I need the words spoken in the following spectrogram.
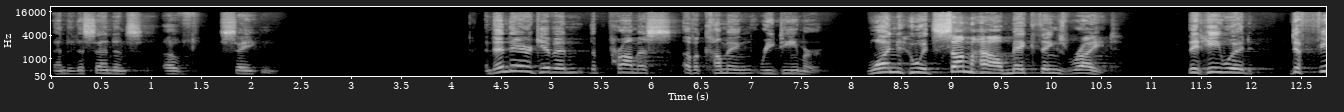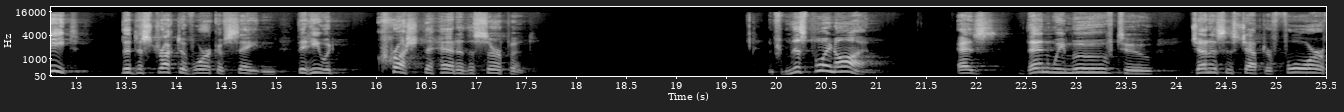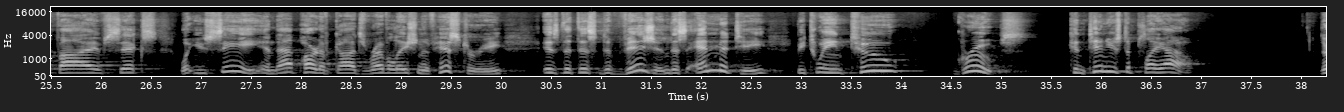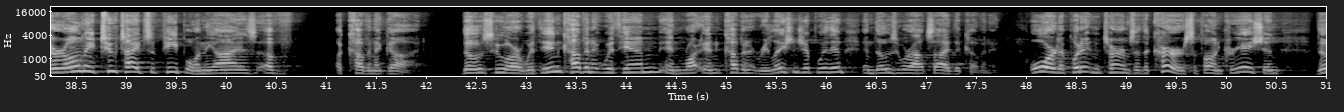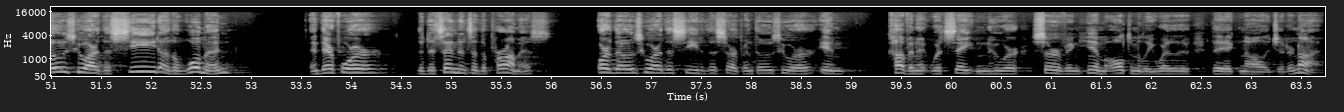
and the descendants of Satan. And then they are given the promise of a coming Redeemer, one who would somehow make things right, that he would defeat the destructive work of Satan, that he would crush the head of the serpent. And from this point on, as then we move to Genesis chapter 4, 5, 6, what you see in that part of God's revelation of history is that this division, this enmity between two groups continues to play out. There are only two types of people in the eyes of a covenant God those who are within covenant with Him, in, in covenant relationship with Him, and those who are outside the covenant. Or to put it in terms of the curse upon creation, those who are the seed of the woman, and therefore the descendants of the promise, or those who are the seed of the serpent, those who are in covenant with Satan, who are serving him ultimately, whether they acknowledge it or not.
